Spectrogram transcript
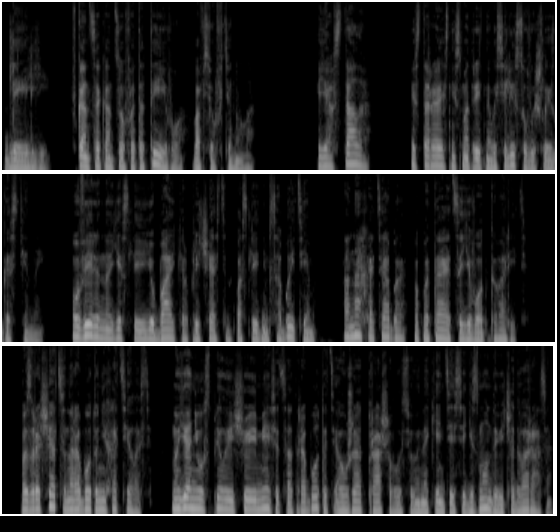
для Ильи. В конце концов, это ты его во всё втянула». Я встала и, стараясь не смотреть на Василису, вышла из гостиной. Уверена, если ее байкер причастен к последним событиям, она хотя бы попытается его отговорить. Возвращаться на работу не хотелось, но я не успела еще и месяц отработать, а уже отпрашивалась у Иннокентия Сигизмундовича два раза.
